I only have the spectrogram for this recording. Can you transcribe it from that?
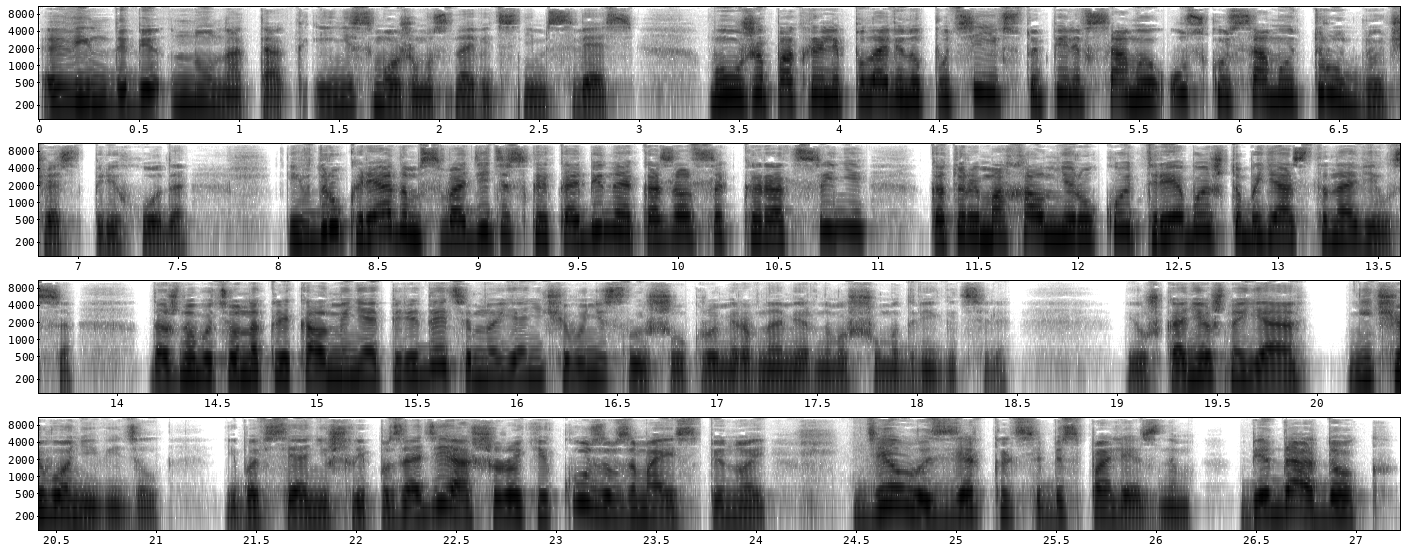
Виндеби Нунатак и не сможем установить с ним связь. Мы уже покрыли половину пути и вступили в самую узкую, самую трудную часть перехода. И вдруг рядом с водительской кабиной оказался Карацини, который махал мне рукой, требуя, чтобы я остановился. Должно быть, он окликал меня перед этим, но я ничего не слышал, кроме равномерного шума двигателя. И уж, конечно, я ничего не видел — ибо все они шли позади, а широкий кузов за моей спиной делал зеркальце бесполезным. «Беда, док!»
